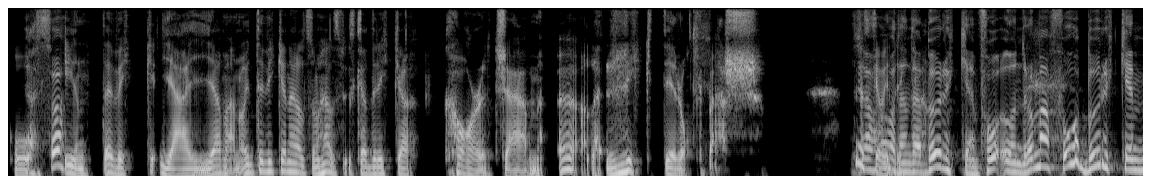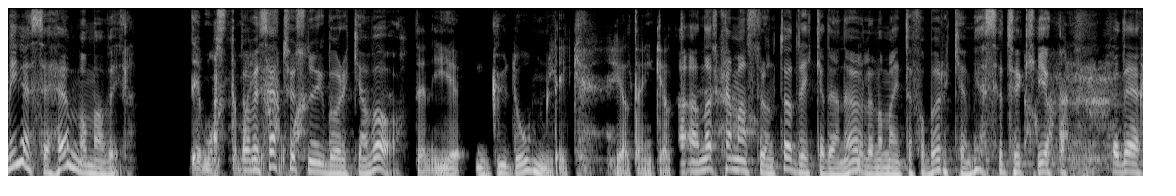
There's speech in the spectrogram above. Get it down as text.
Och Jaså? inte vilken, jajamän, och inte vilken öl som helst. Vi ska dricka Car Jam-öl. Riktig rockbärs. Det ska Jaha, vi den där dricka. burken. Får, undrar om man får burken med sig hem om man vill. Det måste Du man har ju väl sett hur snygg burken var? Den är gudomlig, helt enkelt. Annars kan man strunta att dricka den ölen om man inte får burken med sig, tycker jag. För det,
